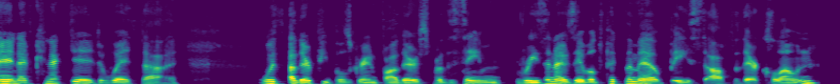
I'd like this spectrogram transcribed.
And I've connected with, uh, with other people's grandfathers for the same reason. I was able to pick them out based off of their cologne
